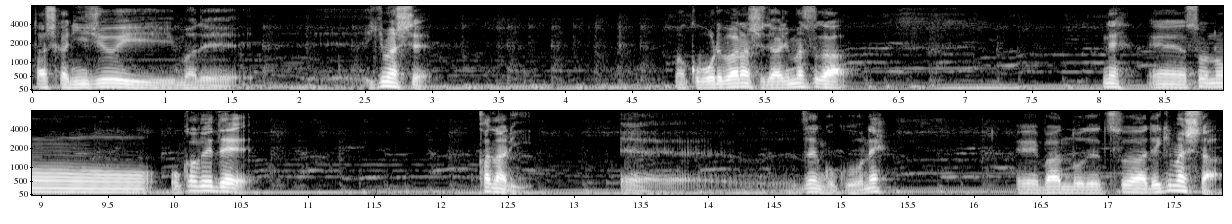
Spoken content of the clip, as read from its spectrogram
確か20位まで行きまして、まあ、こぼれ話でありますがね、えー、そのおかげでかなり、えー、全国をね、えー、バンドでツアーできました。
